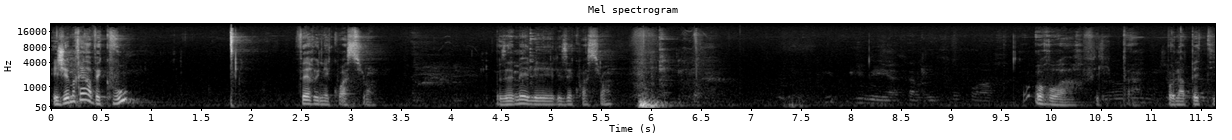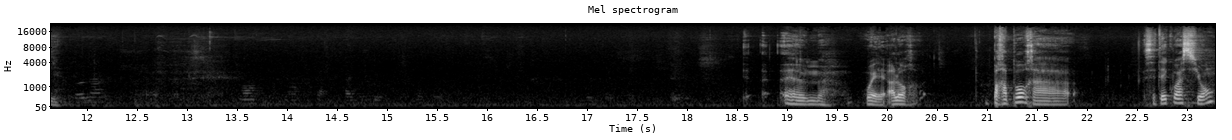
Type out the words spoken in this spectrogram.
Et j'aimerais avec vous faire une équation. Vous aimez les, équations? Au revoir, Philippe. Bon appétit. Euh, oui, alors, par rapport à cette équation,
